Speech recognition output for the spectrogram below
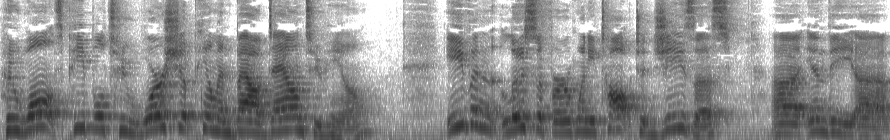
who wants people to worship him and bow down to him. Even Lucifer, when he talked to Jesus, uh, in the, uh,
